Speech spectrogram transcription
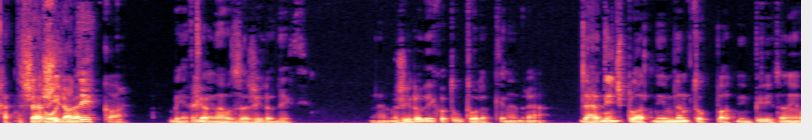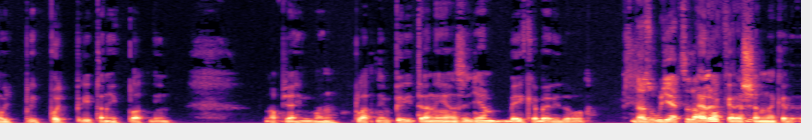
Hát mert Zsíradékkal? miért kellene hozzá zsíradék? Nem, a zsíradékot utólag kened rá. De hát nincs platnin, nem tudok platnin pirítani, hogy, hogy pirítanék platnin napjainkban. Platnin pirítani az egy ilyen békebeli dolog. De az úgy érted, a plat... Előkeresem neked,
